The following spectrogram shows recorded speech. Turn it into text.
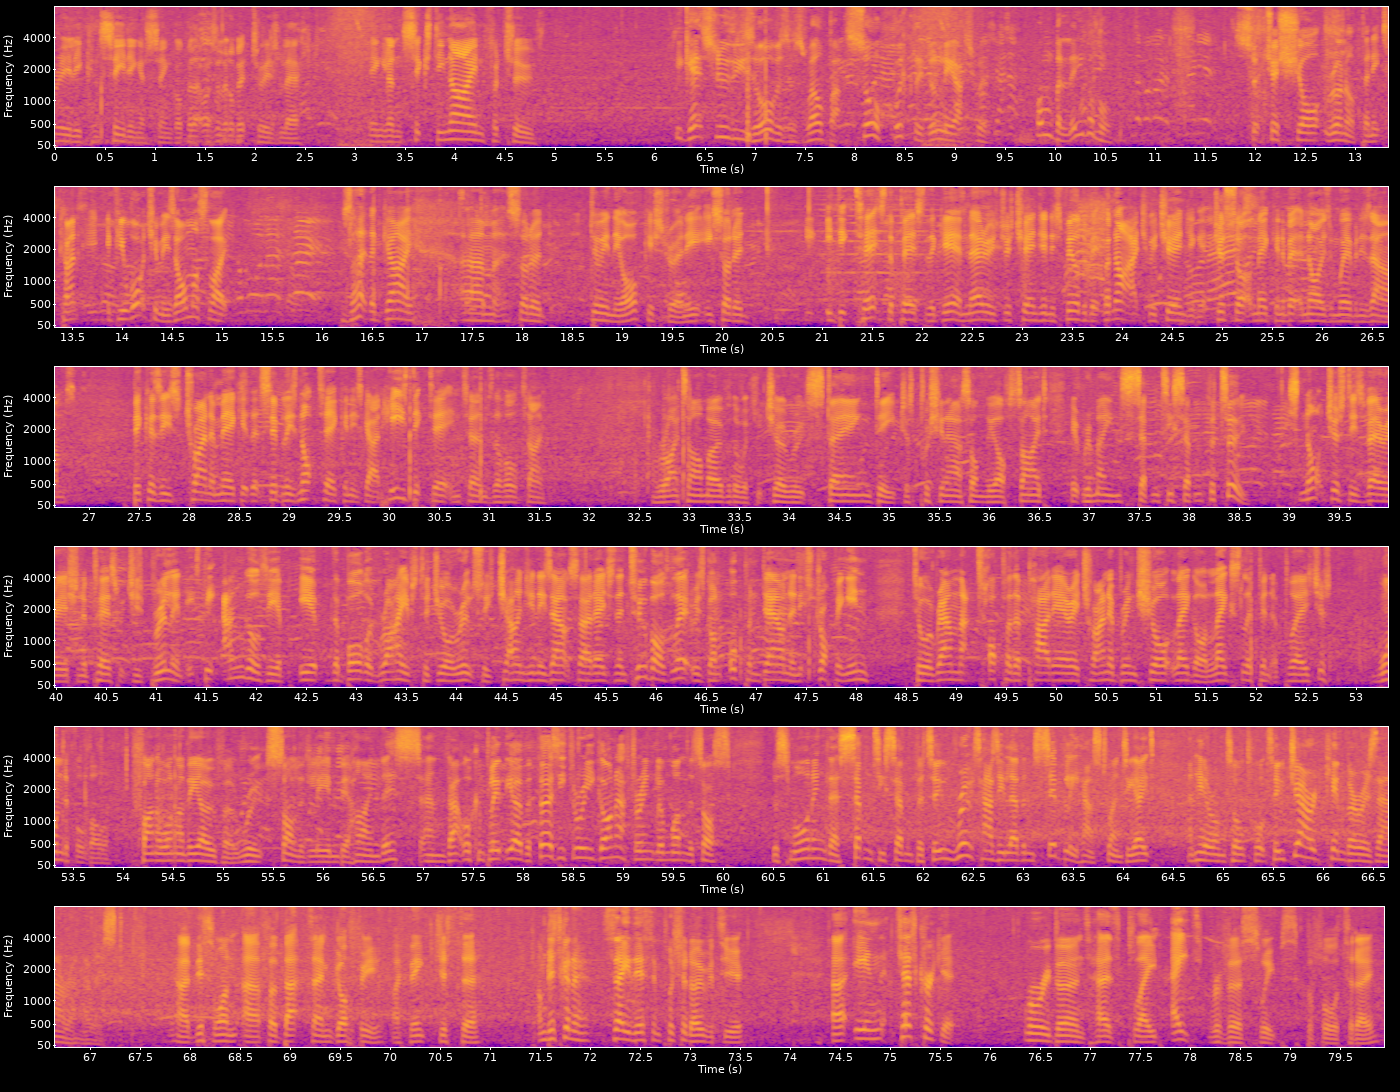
really conceding a single, but that was a little bit to his left. England 69 for two. He gets through these overs as well, but so quickly, doesn't he, Ashwin? Unbelievable. such a short run up, and it's kind. Of, if you watch him, he's almost like he's like the guy um, sort of doing the orchestra, and he, he sort of he, he dictates the pace of the game. There, he's just changing his field a bit, but not actually changing it, just sort of making a bit of noise and waving his arms because he's trying to make it that Sibley's not taking his guard. He's dictating terms the whole time. Right arm over the wicket. Joe Root staying deep, just pushing out on the offside. It remains 77 for two. It's not just his variation of pace, which is brilliant. It's the angles he, he, the ball arrives to Joe Root, so he's challenging his outside edge. Then two balls later, he's gone up and down, and it's dropping in to around that top of the pad area, trying to bring short leg or leg slip into play. It's just wonderful bowler. Final one of the over. Root solidly in behind this, and that will complete the over. 33 gone after England won the toss this morning. They're 77 for 2. Root has 11, Sibley has 28. And here on Talksport 2, Jared Kimber is our analyst. Uh, this one uh, for Bats and Goffey, I think. Just to, I'm just going to say this and push it over to you. Uh, in Test cricket, Rory Burns has played eight reverse sweeps before today.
